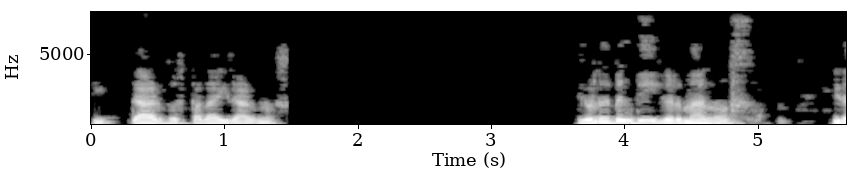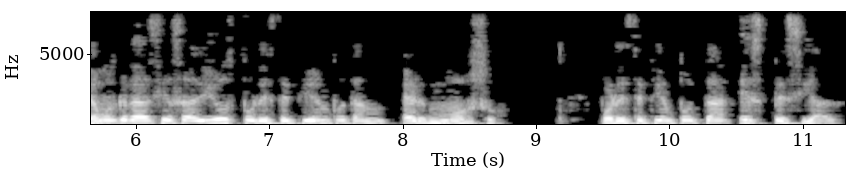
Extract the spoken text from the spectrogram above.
y tardos para airarnos. Dios les bendiga, hermanos, y damos gracias a Dios por este tiempo tan hermoso, por este tiempo tan especial.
